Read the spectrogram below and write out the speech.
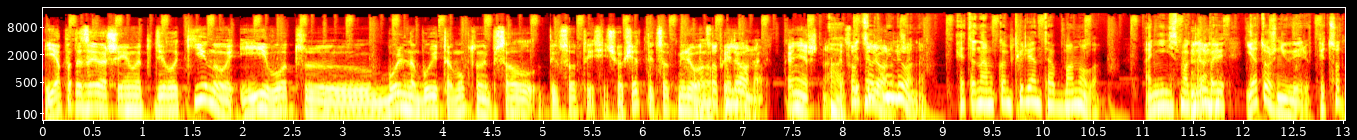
Я подозреваю, что я ему это дело кину, и вот э, больно будет тому, кто написал 500 тысяч. Вообще-то 500 миллионов. 500 миллионов, конечно. А, 500, 500 миллионов. миллионов. Это нам компьюлента обмануло. Они не смогли поверить. Я тоже не верю. 500...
